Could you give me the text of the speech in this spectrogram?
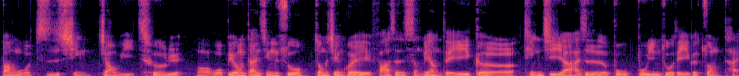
帮我执行交易策略。哦，我不用担心说中间会发生什么样的一个停机啊，还是不不运作的一个状态。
